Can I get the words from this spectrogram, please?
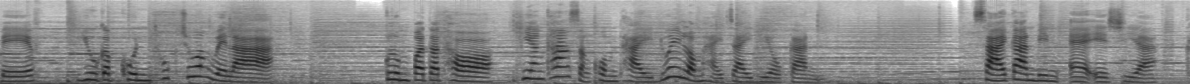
เบฟ อยู่กับคุณทุกช่วงเวลา กลุ่มปตทเคียงข้างสังคมไทยด้วยลมหายใจเดียวกัน สายการบินแอร์เอเชียใ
